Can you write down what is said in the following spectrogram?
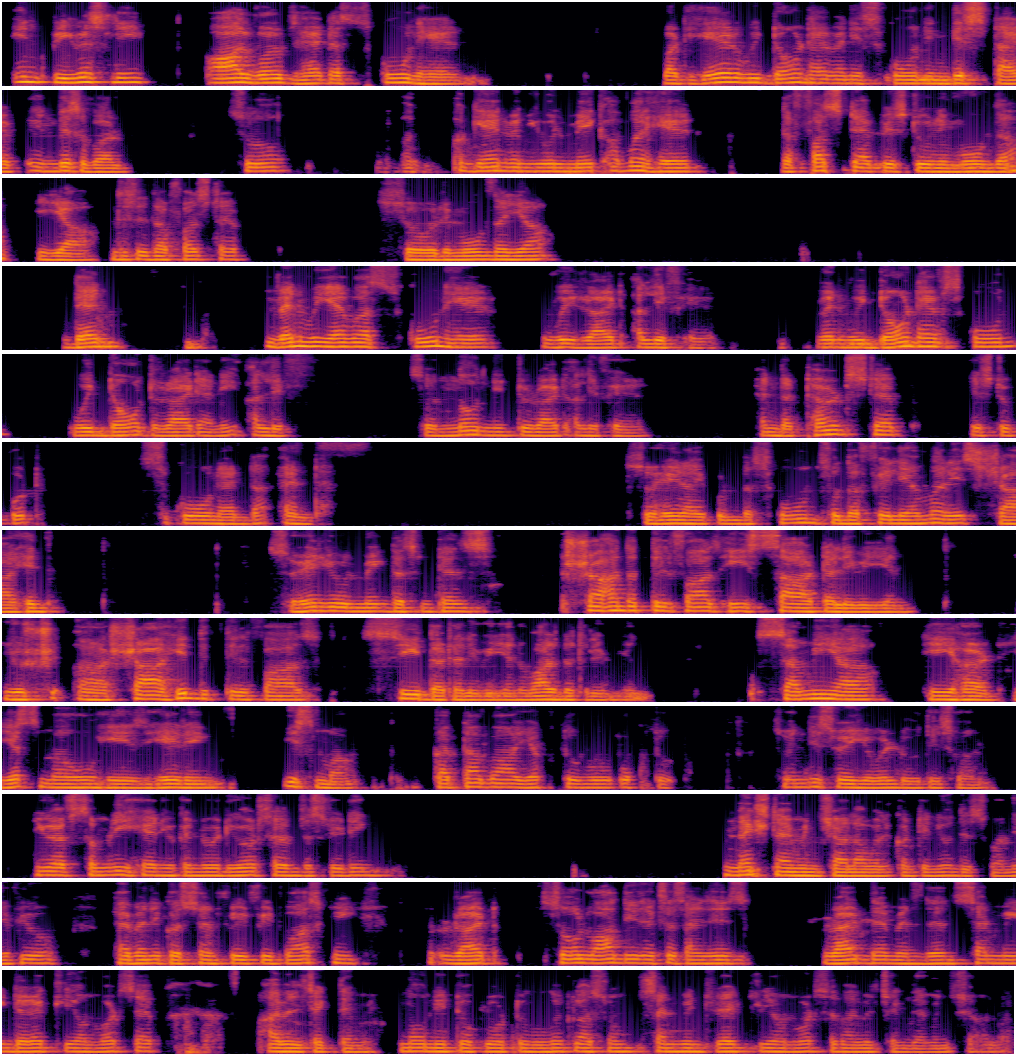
In previously, all verbs had a skoon here. But here we don't have any skoon in this type, in this verb. So again, when you will make amar here, the first step is to remove the ya. This is the first step. So remove the ya. Then when we have a skoon here, we write alif here. When we don't have skoon, we don't write any alif. So no need to write alif here. And the third step is to put skoon at the end. So here I put the skoon. So the amar is shahid. So here you will make the sentence Shahadat Tilfaz, he saw television. You sh uh, Shahid Tilfaz, see the television, watch the television. Samia, he heard. Yasmau, he is hearing. Isma, Kataba, Yaktubu, Uktub. So in this way you will do this one. You have summary here, you can do it yourself just reading. Next time, inshallah, we'll continue this one. If you have any question, feel free to ask me. Write, solve all these exercises, write them and then send me directly on WhatsApp. I will check them. No need to upload to Google Classroom. Send me directly on WhatsApp. I will check them, inshallah.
